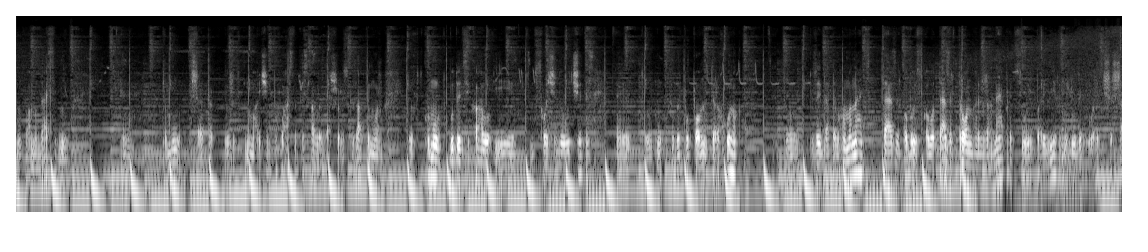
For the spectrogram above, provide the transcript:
напевно, 10 днів. Е, Тому ще так дуже немає чим похвастатись, але дещо розказати можу. Кому буде цікаво і хоче долучитись, е, то ну, поповнити рахунок, зайдете в гаманець, тезер, обов'язково тезер, трон мережа не працює, перевірено, люди говорять, що ще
